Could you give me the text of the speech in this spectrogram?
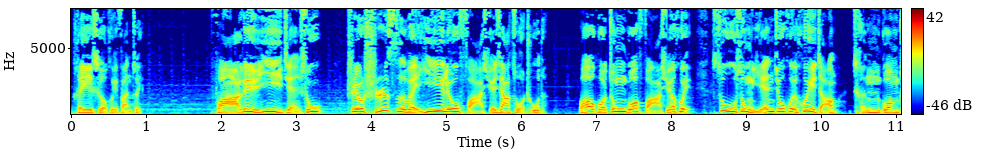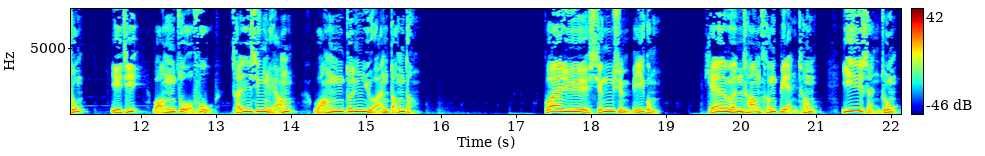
黑社会犯罪。法律意见书是由十四位一流法学家做出的，包括中国法学会诉讼研究会会长陈光忠以及王作富、陈兴良、王敦远等等。关于刑讯逼供，田文昌曾辩称一审中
